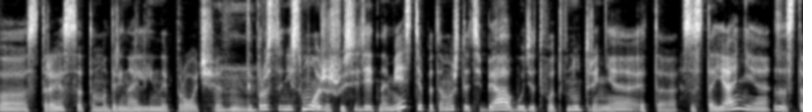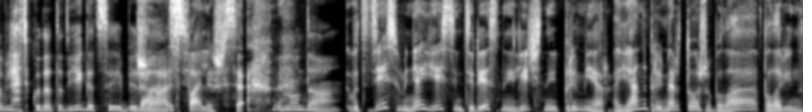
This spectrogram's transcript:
э, стресса, там, адреналина и прочее. Угу. Ты просто не сможешь усидеть на месте, потому что тебя будет вот внутреннее это состояние заставлять куда-то двигаться и бежать. Да, спалишься. Ну да. Вот здесь у меня есть интересный личный пример. А я, например, тоже была половину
